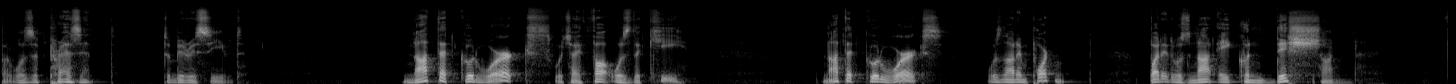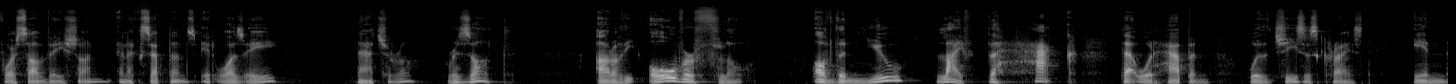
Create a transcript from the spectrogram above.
but was a present to be received. Not that good works, which I thought was the key, not that good works was not important, but it was not a condition for salvation and acceptance. It was a natural result out of the overflow of the new life, the hack that would happen with Jesus Christ in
